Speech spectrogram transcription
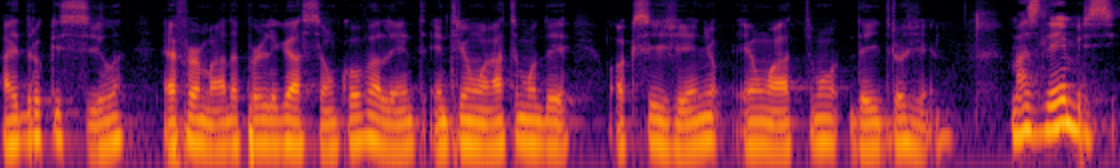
A hidroxila é formada por ligação covalente entre um átomo de oxigênio e um átomo de hidrogênio. Mas lembre-se,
